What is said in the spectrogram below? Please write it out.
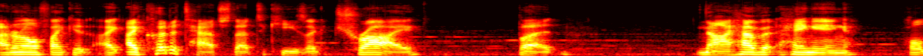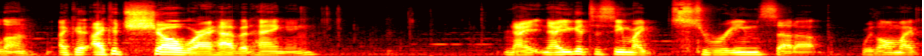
I don't know if I could... I, I could attach that to keys. I could try, but... No, I have it hanging... Hold on. I could, I could show where I have it hanging. Now, now you get to see my stream setup with all my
